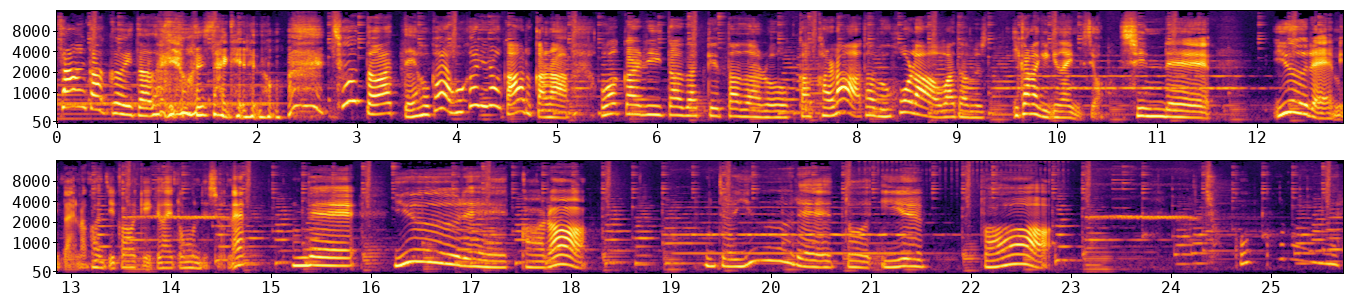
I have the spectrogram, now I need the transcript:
三角いただきましたけれども。と待って他他になんかあるからお分かりいただけただろうかから多分ホラーは多分行かなきゃいけないんですよ。心霊幽霊みたいな感じで行かなきゃいけないと思うんですよね。で幽霊からじゃあ幽霊といえばチョココロネ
